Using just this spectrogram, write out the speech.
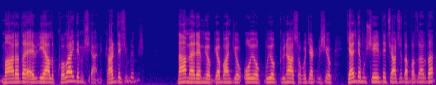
Mağarada evliyalık kolay demiş yani. Kardeşim demiş. Namerem yok, yabancı yok, o yok, bu yok, günah sokacak bir şey yok. Gel de bu şehirde, çarşıda, pazarda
